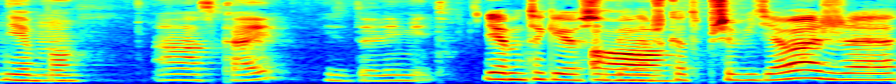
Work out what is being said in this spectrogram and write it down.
niebo. Mhm. A Sky is the limit. Ja bym takiego sobie O. na przykład przewidziała, że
